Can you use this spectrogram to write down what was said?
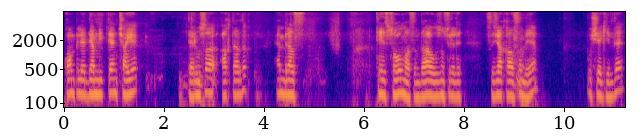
Komple demlikten çayı termosa aktardık. Hem biraz tez soğumasın, daha uzun süreli sıcak kalsın diye. Bu şekilde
